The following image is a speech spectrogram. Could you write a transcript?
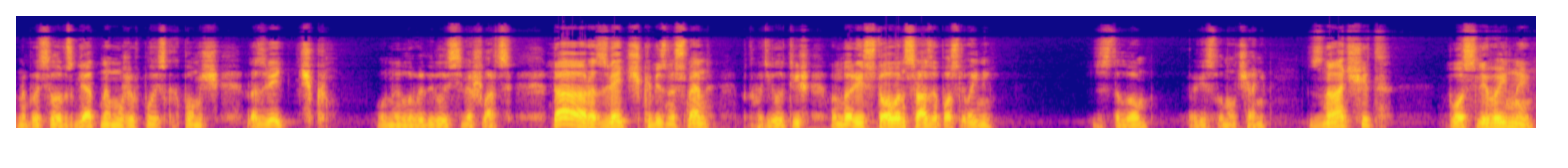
Она бросила взгляд на мужа в поисках помощи. — Разведчик. Уныло выдавил из себя Шварц. — Да, разведчик и бизнесмен, — подхватила Триш. Он был арестован сразу после войны. За столом повисло молчание. — Значит, после войны,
